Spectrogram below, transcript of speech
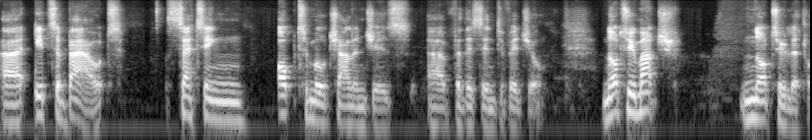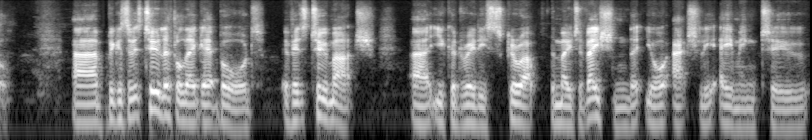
Uh, it's about setting optimal challenges uh, for this individual. Not too much, not too little. Uh, because if it's too little, they get bored. If it's too much, uh, you could really screw up the motivation that you're actually aiming to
